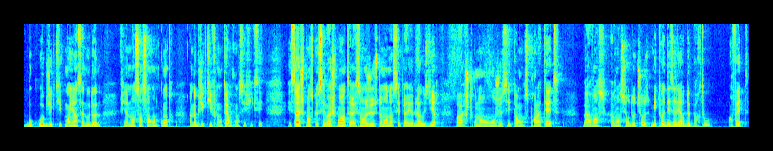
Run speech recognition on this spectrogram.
Beaucoup d'objectifs moyens, ça nous donne finalement sans s'en rendre compte, un objectif long terme qu'on s'est fixé. Et ça, je pense que c'est vachement intéressant justement dans ces périodes-là où se dire, je tourne en rond, je sais pas, on se prend la tête, bah avance, avance sur d'autres choses. Mets-toi des alertes de partout. En fait,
